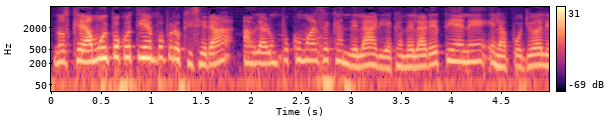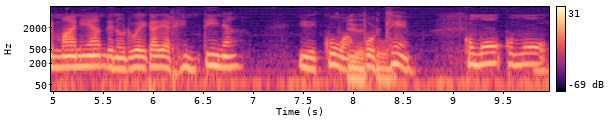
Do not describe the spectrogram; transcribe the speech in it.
Nos queda muy poco tiempo, pero quisiera hablar un poco más de Candelaria. Candelaria tiene el apoyo de Alemania, de Noruega, de Argentina y de Cuba. Y de ¿Por Cuba. qué? ¿Cómo, ¿Cómo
